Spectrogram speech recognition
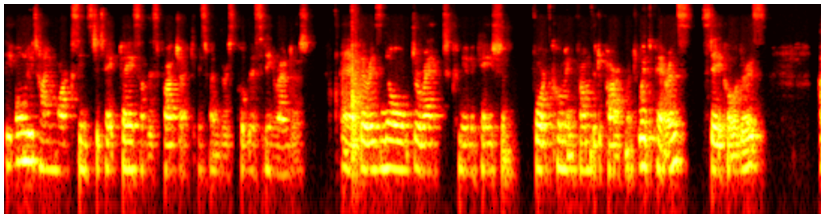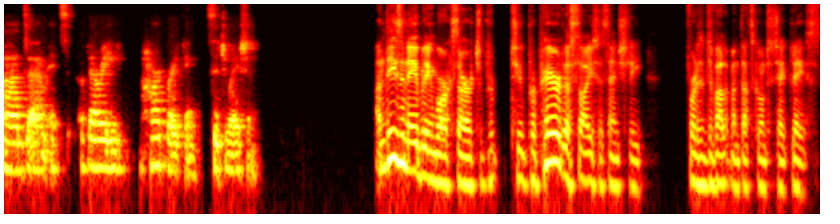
the only time work seems to take place on this project is when there's publicity around it. Uh, there is no direct communication forthcoming from the department with parents, stakeholders, and um, it's a very heartbreaking situation. And these enabling works are to, pre- to prepare the site essentially for the development that's going to take place.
